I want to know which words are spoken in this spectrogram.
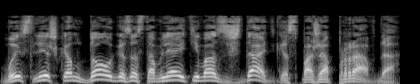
вы слишком долго заставляете вас ждать, госпожа Правда!»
